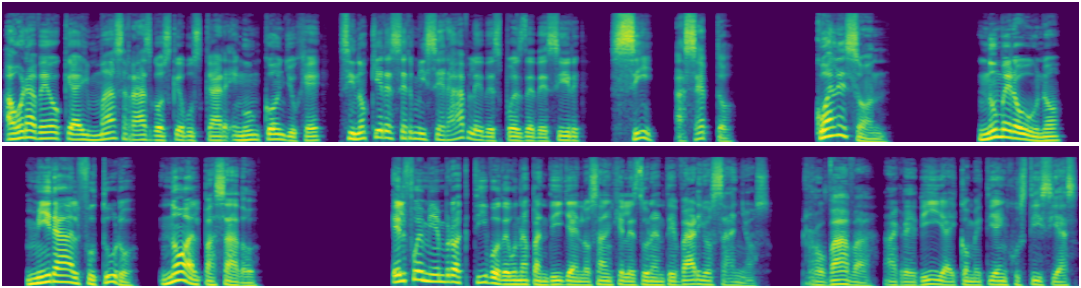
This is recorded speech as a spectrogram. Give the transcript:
ahora veo que hay más rasgos que buscar en un cónyuge si no quieres ser miserable después de decir, sí, acepto. ¿Cuáles son? Número 1. Mira al futuro, no al pasado. Él fue miembro activo de una pandilla en Los Ángeles durante varios años. Robaba, agredía y cometía injusticias.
